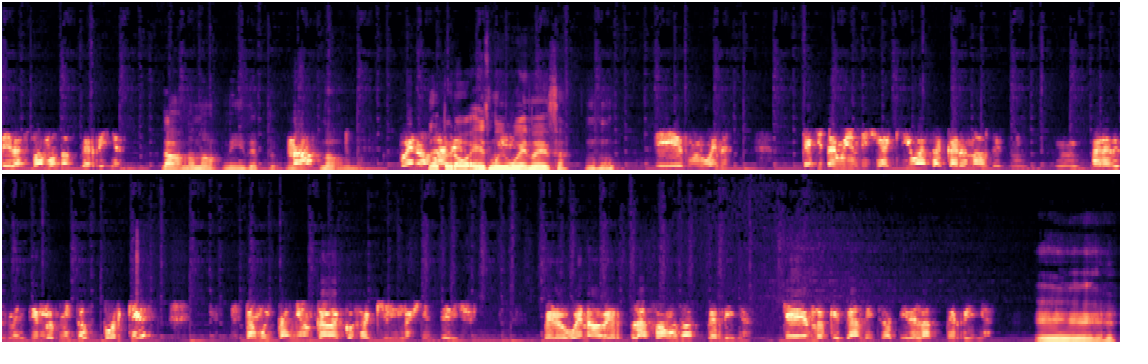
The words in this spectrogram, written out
de las famosas perrillas. No, no, no, ni de... ¿No? No, no. Bueno, No, pero ver, es muy sí, buena esa. Ujú. Sí, es muy buena. Que aquí también dije, aquí voy a sacar unos desmen- mm, para desmentir los mitos, porque está muy cañón cada cosa que la gente dice. Pero bueno, a ver, las famosas perrillas. ¿Qué es lo que te han dicho a ti de las perrillas? Eh...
